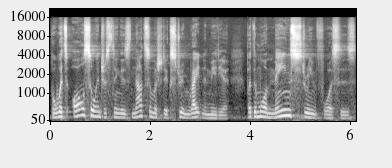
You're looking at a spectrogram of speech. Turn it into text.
But what's also interesting is not so much the extreme right in the media, but the more mainstream forces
